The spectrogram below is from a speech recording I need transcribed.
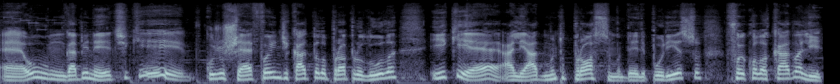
é, um gabinete que, cujo chefe foi indicado pelo próprio Lula e que é aliado muito próximo dele, por isso foi colocado ali.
